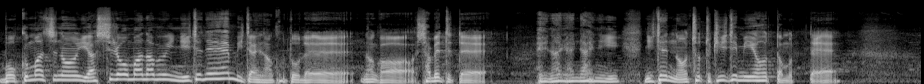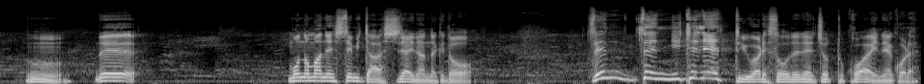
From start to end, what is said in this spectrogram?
僕町の八代学に似てねみたいなことで、なんか喋ってて、え、なになになに似てんの？ちょっと聞いてみようと思って。うん。で、モノマネしてみた次第なんだけど、全然似てねえって言われそうでね、ちょっと怖いね、これ。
